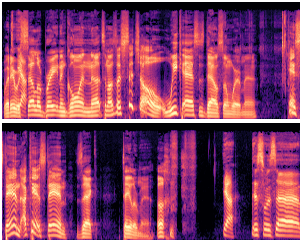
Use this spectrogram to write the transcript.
Where they were Yeah. celebrating and going nuts, and I was like, "Sit y'all weak asses down somewhere, man." Can't stand. I can't stand Zac Taylor, man. Ugh. Yeah, this was uh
